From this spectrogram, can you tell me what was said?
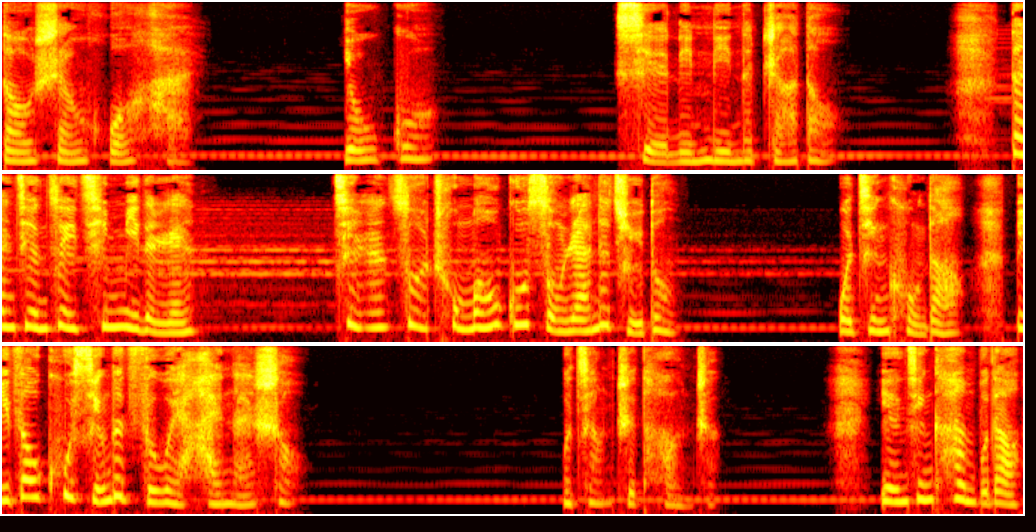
刀山火海、油锅、血淋淋的铡刀，但见最亲密的人竟然做出毛骨悚然的举动，我惊恐到比遭酷刑的滋味还难受。僵直躺着，眼睛看不到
